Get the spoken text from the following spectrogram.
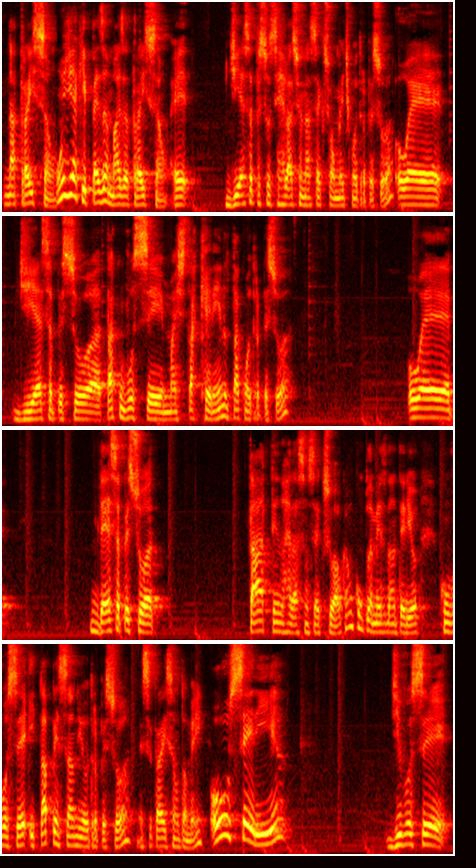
na traição. Onde é que pesa mais a traição? É de essa pessoa se relacionar sexualmente com outra pessoa? Ou é de essa pessoa estar tá com você, mas está querendo estar tá com outra pessoa? Ou é dessa pessoa tá tendo relação sexual, que é um complemento da anterior, com você e tá pensando em outra pessoa, essa traição também? Ou seria de você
